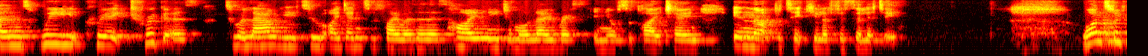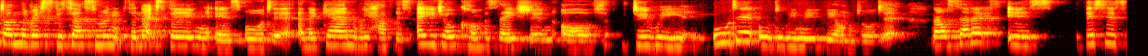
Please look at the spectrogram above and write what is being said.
and we create triggers to allow you to identify whether there's high, medium or low risk in your supply chain in that particular facility. Once we've done the risk assessment, the next thing is audit. And again, we have this age-old conversation of do we audit or do we move beyond audit? Now, Sedex is this is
